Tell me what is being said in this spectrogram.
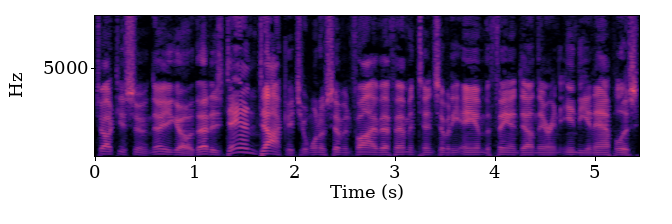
Talk to you soon. There you go. That is Dan Dakich at 107.5 FM and 1070 AM, the fan down there in Indianapolis.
